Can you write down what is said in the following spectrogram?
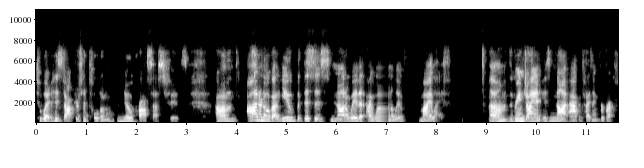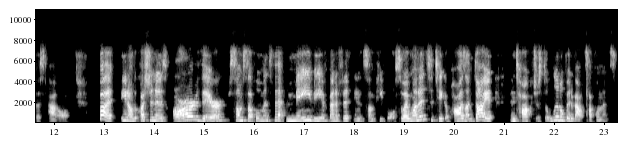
to what his doctors had told him, no processed foods. Um, I don't know about you, but this is not a way that I want to live my life. Um, the green giant is not appetizing for breakfast at all. But, you know, the question is, are there some supplements that may be of benefit in some people? So I wanted to take a pause on diet and talk just a little bit about supplements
